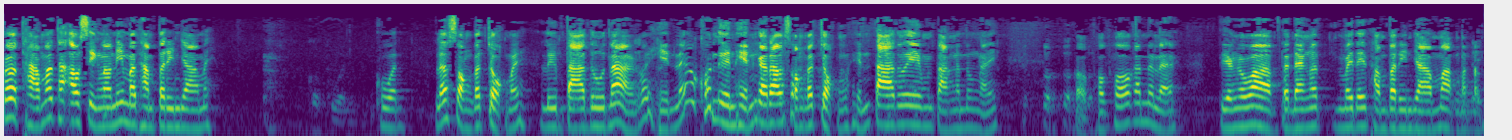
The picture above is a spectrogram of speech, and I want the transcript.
ก็ถามว่าถ้าเอาสิ่งเหล่านี้มาทำปริญญาไหมก็ควร ควร แล้วส่องกระจกไหม ลืมตาดูหน้า ก็เห็นแล้วคนอื่นเห็นกับเราส่องกระจก เห็นตาตัวเองมันต่างกันตรงไหน ก็พอๆกันนั่นแหละเพียงแต่ว่าแสดงว่าไม่ได้ทำปริญญามากนะครับ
